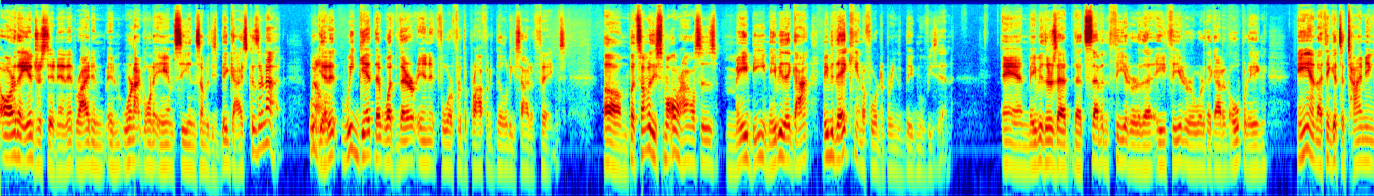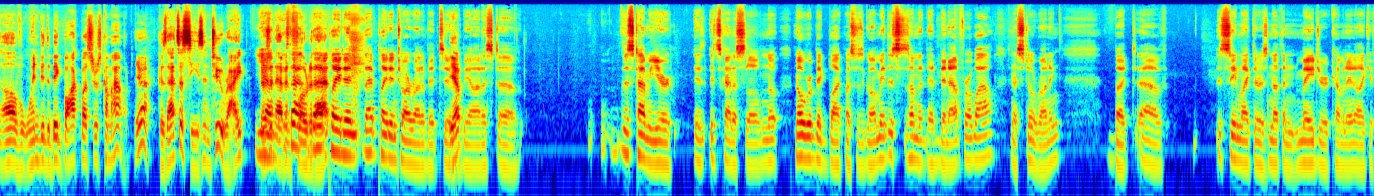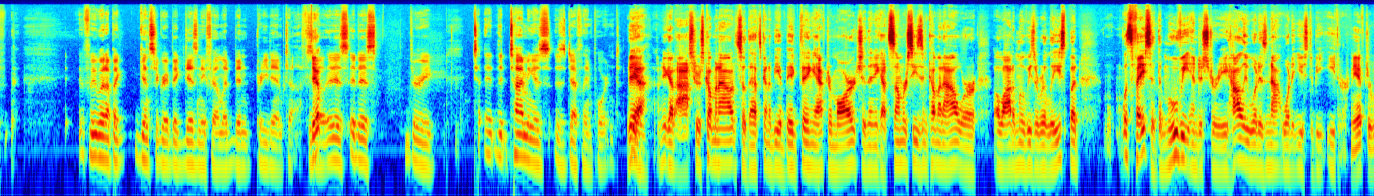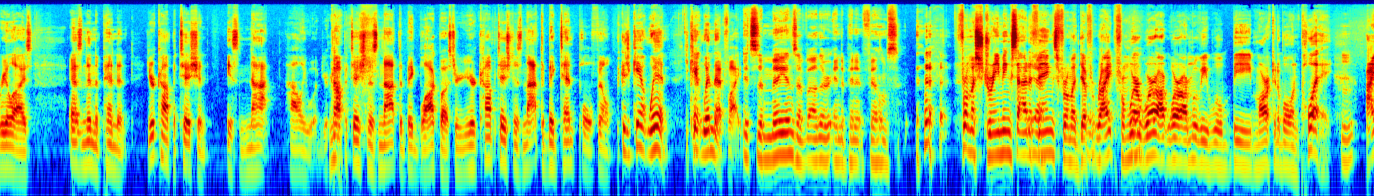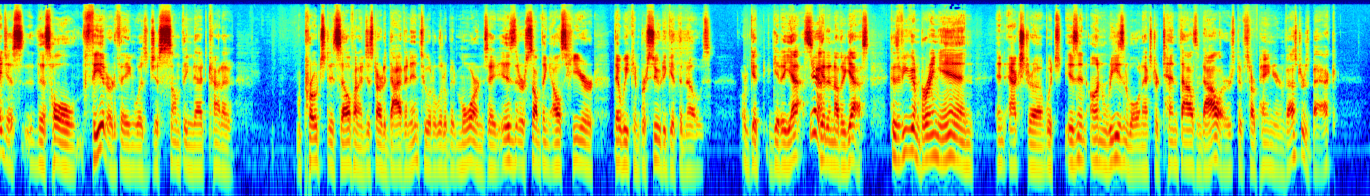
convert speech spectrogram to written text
Are they interested in it right? And, and we're not going to amc and some of these big guys because they're not. We No. get it. We get that what they're in it for for the profitability side of things. Um, but some of these smaller houses maybe maybe they got maybe they can't afford to bring the big movies in. And maybe there's that that seventh theater, that eighth theater where they got an opening, and I think it's a timing of when do the big blockbusters come out? Yeah. because that's a season too, right? There's an ebb and that, flow to that that. played in that played into our run a bit too. Yep. To be honest, uh, this time of year it, it's kind of slow. No, no real big blockbusters are going. I mean, this is some that had been out for a while and are still running, but uh, it seemed like there was nothing major coming in. Like if if we went up against a great big Disney film, it'd been pretty damn tough. So Yep. it is it is very. T- the timing is, is definitely important. yeah, I mean, you got Oscars coming out, so that's going to be a big thing after March, and then you got summer season coming out where a lot of movies are released. But let's face it, the movie industry, Hollywood, is not what it used to be either. And you have to realize, as an independent, your competition is not Hollywood. Your No. competition is not the big blockbuster. Your competition is not the big tentpole film because you can't win. You can't win that fight. It's the millions of other independent films from a streaming side of Yeah. things, from a different right, from where where our, where our movie will be marketable and play. Mm-hmm. I just this whole theater thing was just something that kind of approached itself, and I just started diving into it a little bit more and say, is there something else here that we can pursue to get the nose or get get a yes, Yeah. get another yes? Because if you can bring in an extra, which isn't unreasonable, an extra ten thousand dollars to start paying your investors back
